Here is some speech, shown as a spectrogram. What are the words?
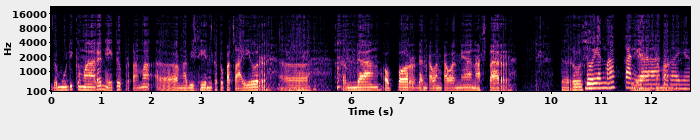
Gak mudik kemarin yaitu pertama eh, ngabisin ketupat sayur, eh, rendang, opor dan kawan-kawannya nastar. Terus Doyan makan Iya, ya kakaknya.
